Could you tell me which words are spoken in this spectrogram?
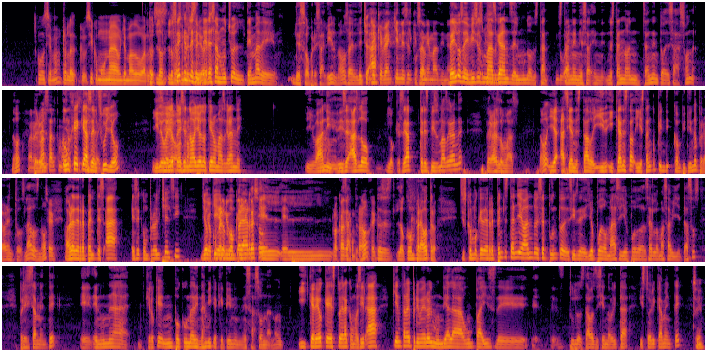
¿Cómo se llama? Rela- sí, como una, un llamado a las... los, los jeques les interesa mucho el tema de, de sobresalir, ¿no? O sea, el hecho... de ah, que vean quién es el que o sea, tiene más dinero. Ve los edificios más grandes del mundo donde están. Están en esa, en- no están, no en, están en toda esa zona, ¿no? Bueno, el más alto, más un alto jeque hace el suyo y, Y luego el otro dice, no, yo lo quiero más grande. Y van y dice, hazlo lo que sea, tres pisos más grande, pero hazlo más. ¿No? Y así han estado. Y, y que han estado, y están compiti- compitiendo, pero ahora en todos lados, ¿no? Sí. Ahora de repente es, ah, ese compró el Chelsea, yo, quiero comprar el, el- Lo acaba de comprar ¿no? Entonces lo compra otro. Entonces como que de repente están llevando ese punto de decir de yo puedo más y yo puedo hacerlo más a billetazos, precisamente eh, en una, creo que en un poco una dinámica que tienen en esa zona, ¿no? Y creo que esto era como decir, ah, ¿quién trae primero el mundial a un país de, eh, tú lo estabas diciendo ahorita, históricamente, Sí.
